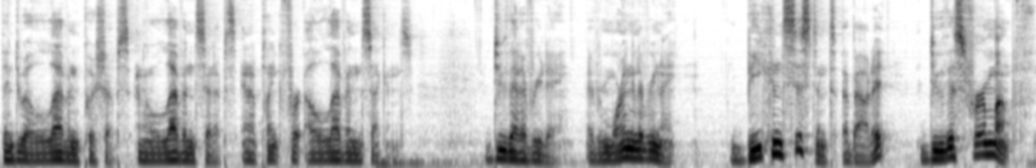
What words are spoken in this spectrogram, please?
Then do 11 push ups and 11 sit ups and a plank for 11 seconds. Do that every day, every morning and every night. Be consistent about it. Do this for a month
